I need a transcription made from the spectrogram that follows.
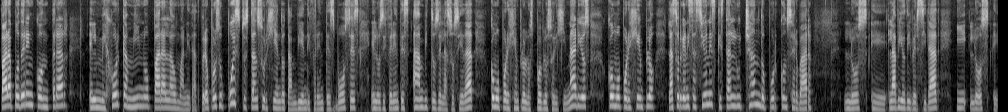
para poder encontrar el mejor camino para la humanidad. Pero por supuesto están surgiendo también diferentes voces en los diferentes ámbitos de la sociedad, como por ejemplo los pueblos originarios, como por ejemplo las organizaciones que están luchando por conservar eh, la biodiversidad y eh,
